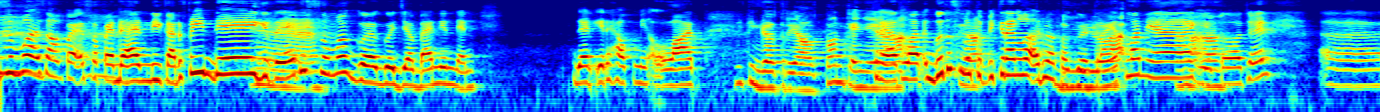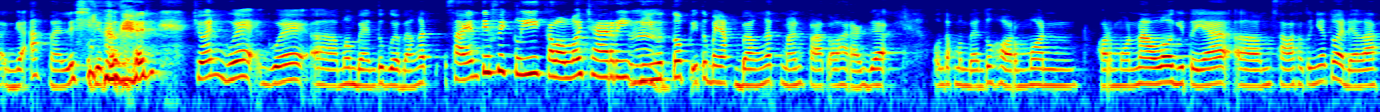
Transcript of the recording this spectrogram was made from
semua sampai sepedaan di Car Free Day gitu ya. Itu Yeah. semua gue gue jabanin dan dan it helped me a lot. Ini tinggal triathlon kayaknya ya. triathlon gue tuh sempat kepikiran lo aduh apa gue triathlon ya Ah. gitu cuman eh, nggak ah males gitu kan cuman gue gue eh, membantu gue banget scientifically kalau lo cari di Hmm. YouTube itu banyak banget manfaat olahraga untuk membantu hormon hormonal lo gitu ya Em, salah satunya tuh adalah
